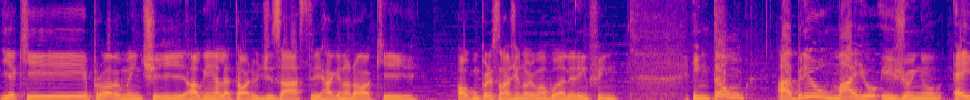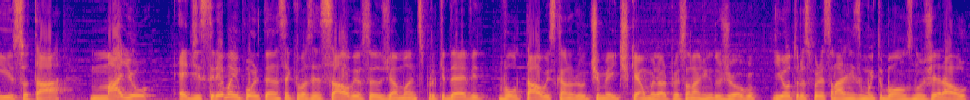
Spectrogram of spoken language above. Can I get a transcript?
e aqui provavelmente alguém aleatório, Desastre, Ragnarok, algum personagem normal banner, enfim. Então, abril, maio e junho é isso, tá? Maio é de extrema importância que você salve os seus diamantes, porque deve voltar o Scanner Ultimate, que é o melhor personagem do jogo, e outros personagens muito bons no geral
